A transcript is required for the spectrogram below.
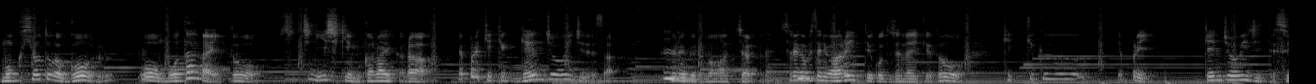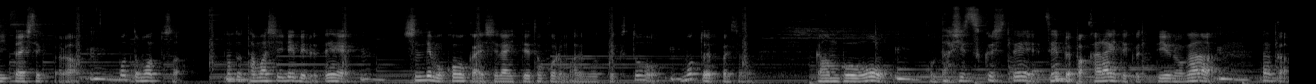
目標とかゴールを持たないとそっちに意識向かないからやっぱり結局現状維持でさうんぐるぐる回っちゃうじゃない、それが別に悪いっていうことじゃないけど結局やっぱり現状維持って衰退していくからうん。もっともっとさ本当魂レベルでうん。死んでも後悔しないっていうところまで持っていくとうん。もっとやっぱりその願望をうん。こう出し尽くして全部やっぱ叶えていくっていうのがうん。なんか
